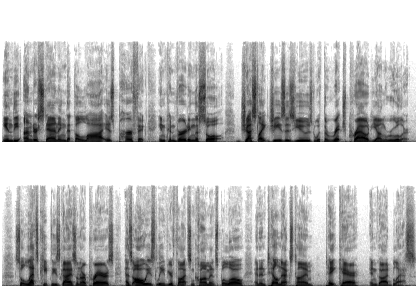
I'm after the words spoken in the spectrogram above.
in the understanding that the law is perfect in converting the soul, just like Jesus used with the rich, proud young ruler. So let's keep these guys in our prayers. As always, leave your thoughts and comments below. And until next time, take care and God bless.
